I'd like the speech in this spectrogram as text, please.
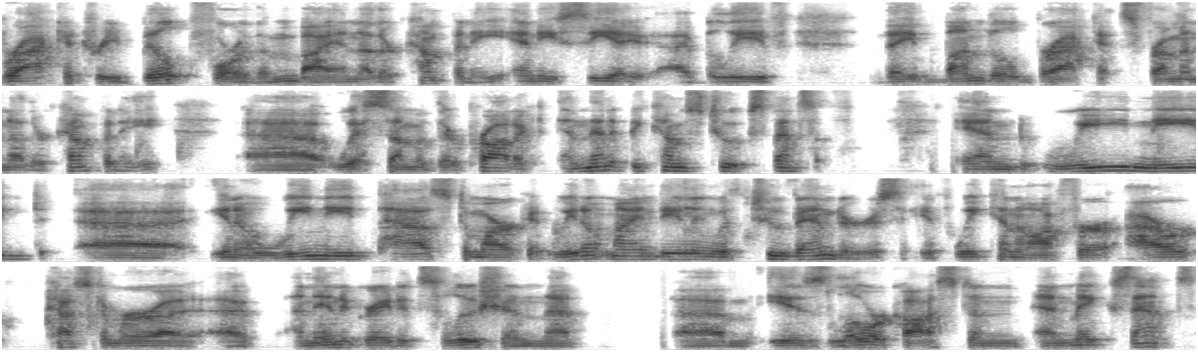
bracketry built for them by another company. NEC, I, believe, they bundle brackets from another company with some of their product, and then it becomes too expensive and we need uh, you know we need paths to market we don't mind dealing with two vendors if we can offer our customer a, a, an integrated solution that um, is lower cost and, and makes sense.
